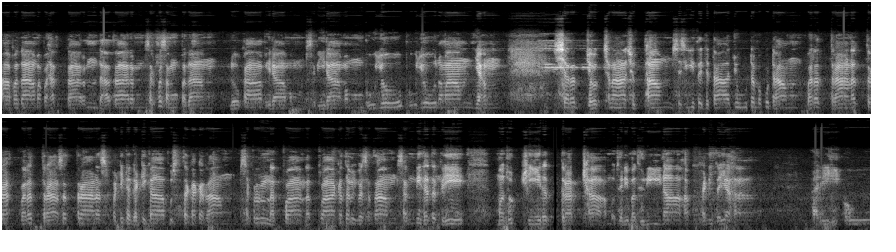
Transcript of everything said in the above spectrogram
आपदामपहर्तारं दातारं सर्वसम्पदाम्। లోకాభిరామం శ్రీరామం భూయో భూయో నమామ్యహం. శరజ్యోత్సనా శుద్ధాం శశీతజటాజూటమకుటాం వరత్రాణత్ర వరత్రాసత్రాణ స్ఫటిక ఘటికా పుస్తకరాం సకృన్నత్వా నత్వా కథమివ సతాం సన్నిధతతే మధుక్షీరద్రాక్షా మధురి మధురీణాః ఫణితయః. హరి ఓం.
